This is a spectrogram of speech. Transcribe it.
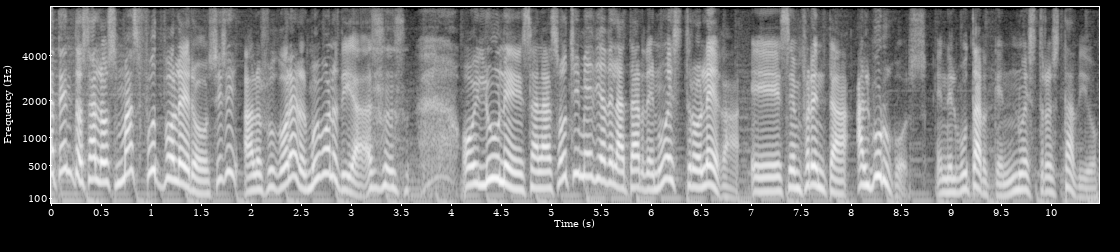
Atentos a los más futboleros. Sí, sí, a los futboleros. Muy buenos días. Hoy lunes a las ocho y media de la tarde, nuestro Lega eh, se enfrenta al Burgos en el Butarque, en nuestro estadio.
